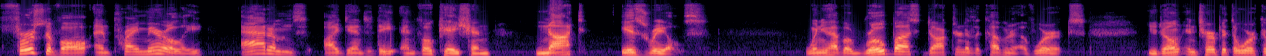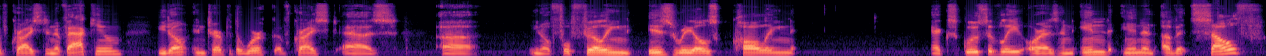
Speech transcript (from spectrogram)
first of all, and primarily Adam's identity and vocation, not Israel's. When you have a robust doctrine of the covenant of works, you don't interpret the work of Christ in a vacuum. You don't interpret the work of Christ as uh, you know, fulfilling Israel's calling exclusively or as an end in and of itself,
